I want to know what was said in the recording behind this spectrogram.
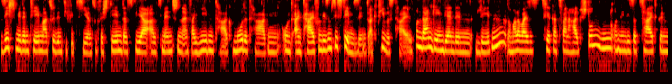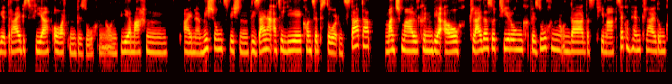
sich mit dem Thema zu identifizieren, zu verstehen, dass wir als Menschen einfach jeden Tag Mode tragen und ein Teil Teil von diesem System sind, aktives Teil. Und dann gehen wir in den Läden, normalerweise circa zweieinhalb Stunden und in dieser Zeit können wir drei bis vier Orten besuchen und wir machen eine Mischung zwischen Designeratelier, Concept Store und Startup. Manchmal können wir auch Kleidersortierung besuchen und da das Thema Secondhand-Kleidung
